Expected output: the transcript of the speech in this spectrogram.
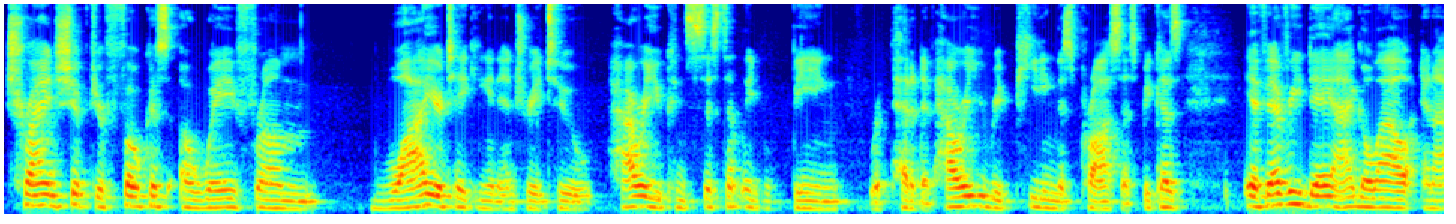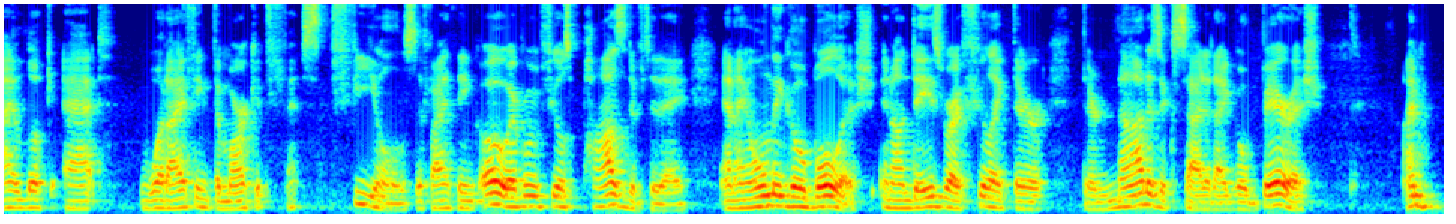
try and shift your focus away from why you're taking an entry to how are you consistently being repetitive? How are you repeating this process? Because if every day I go out and I look at what I think the market feels. If I think, oh, everyone feels positive today, and I only go bullish, and on days where I feel like they're they're not as excited, I go bearish. I'm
